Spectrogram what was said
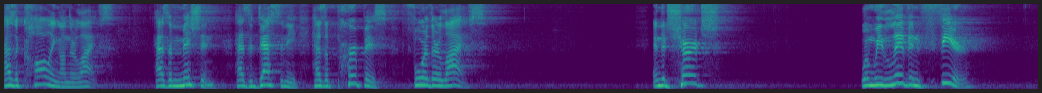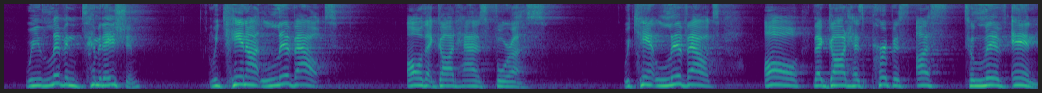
has a calling on their lives, has a mission, has a destiny, has a purpose for their lives. In the church, when we live in fear, we live in intimidation, we cannot live out all that God has for us. We can't live out all that God has purposed us to live in.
